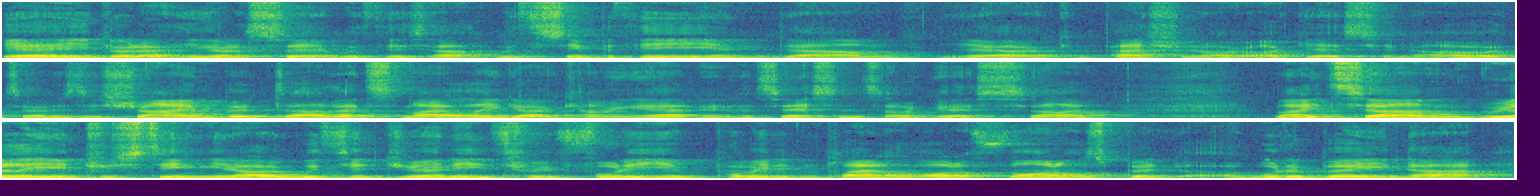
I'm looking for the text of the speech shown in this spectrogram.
Yeah, you gotta you gotta see it with this uh, with sympathy and um, yeah compassion. I, I guess you know it's, it is a shame, but uh, that's male ego coming out in its essence, I guess. So, Mate, um, really interesting, you know, with your journey through footy. You probably didn't play in a lot of finals, but it would have been uh,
